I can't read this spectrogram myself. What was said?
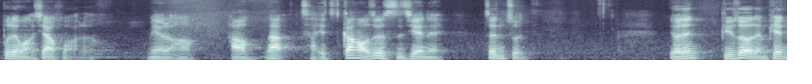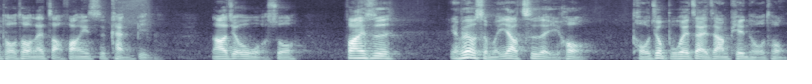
不能往下滑了。没有了哈，好，那才刚好这个时间呢，真准。有人，比如说有人偏头痛来找方医师看病，然后就问我说：“方医师有没有什么药吃了以后头就不会再这样偏头痛？”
